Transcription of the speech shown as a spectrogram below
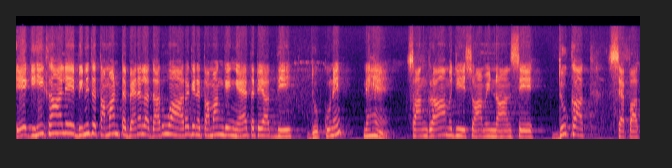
ඒ ගිහි කාලේ බිනිත තමන්ට බැනල දරුවා අරගෙන තමන්ගෙන් ඈතට යද්දී දුක්කුණේ නැහැ. සංග්‍රාමජී ස්වාමීන් වහන්සේ දුකත් සැපත්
